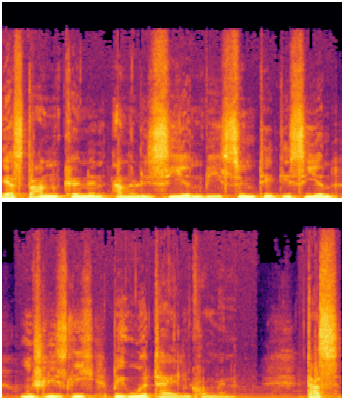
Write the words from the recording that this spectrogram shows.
erst dann können analysieren wie synthetisieren und schließlich beurteilen kommen. Das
